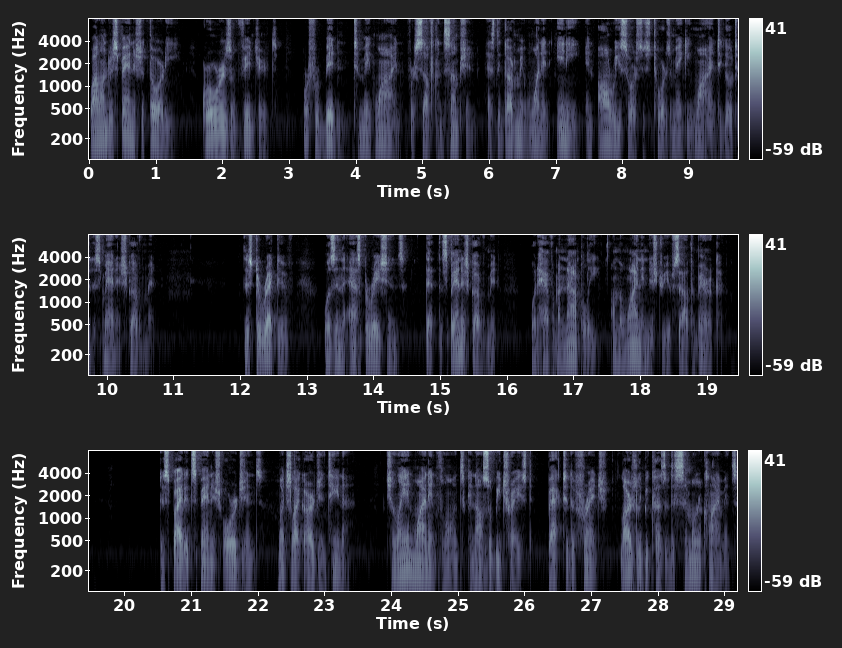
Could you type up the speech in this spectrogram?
While under Spanish authority, growers of vineyards were forbidden to make wine for self consumption, as the government wanted any and all resources towards making wine to go to the Spanish government. This directive was in the aspirations that the Spanish government would have a monopoly on the wine industry of South America. Despite its Spanish origins, much like Argentina, Chilean wine influence can also be traced back to the French, largely because of the similar climates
